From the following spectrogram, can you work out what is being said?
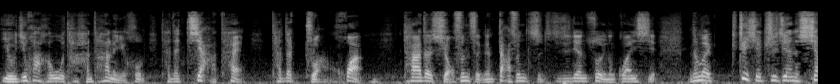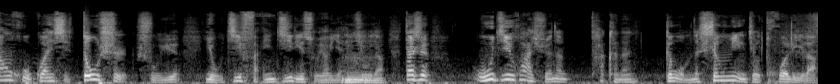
有机化合物它含碳了以后，它的价态、它的转化、它的小分子跟大分子之间作用的关系，那么这些之间的相互关系都是属于有机反应机理所要研究的。但是无机化学呢，它可能跟我们的生命就脱离了，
